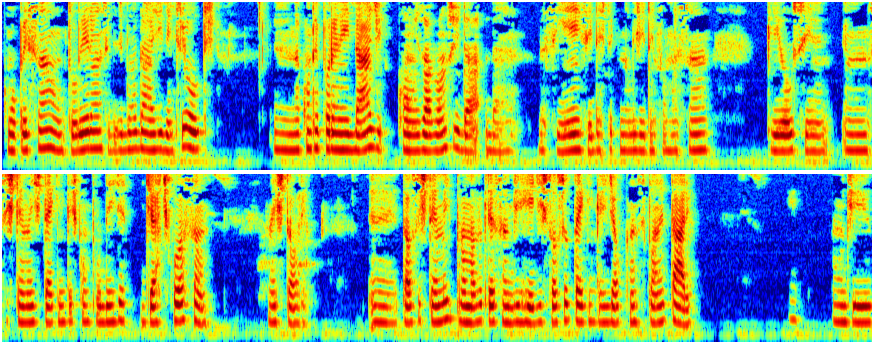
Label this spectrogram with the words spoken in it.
como opressão, intolerância, desigualdade, dentre outros. Na contemporaneidade, com os avanços da, da, da ciência e das tecnologias da informação, criou-se um sistema de técnicas com poder de, de articulação na história. É, tal sistema promove a criação de redes sociotécnicas de alcance planetário, onde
